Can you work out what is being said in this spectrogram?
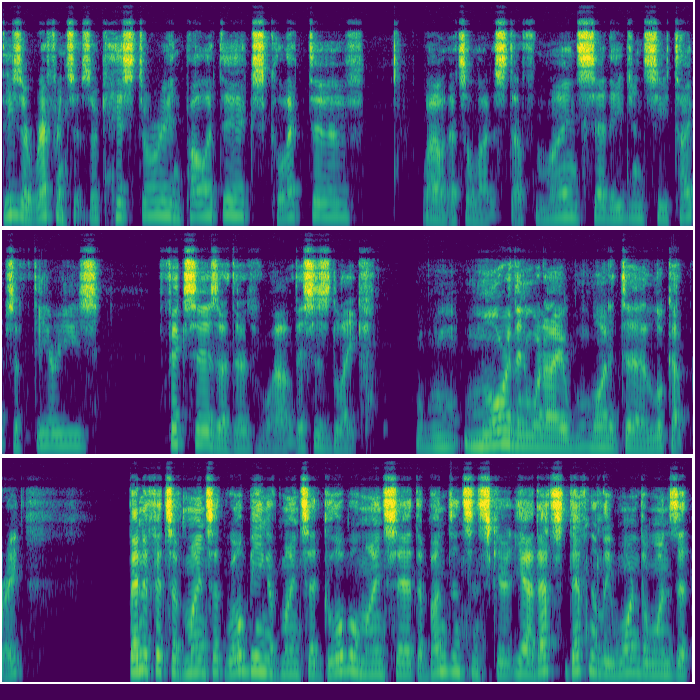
these are references. Okay history and politics collective. Wow that's a lot of stuff. Mindset agency types of theories fixes there's wow this is like more than what I wanted to look up right? Benefits of mindset well-being of mindset global mindset abundance and scarcity yeah that's definitely one of the ones that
